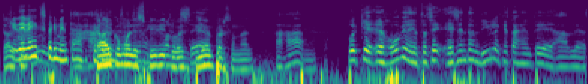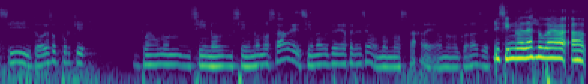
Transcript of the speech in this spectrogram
Tal, que debes experimentar. Ajá. tal como el espíritu es bien personal. ajá. Mm. Porque es obvio, y entonces es entendible que esta gente hable así y todo eso porque pues uno si no si uno no sabe, si uno no tiene experiencia, uno no sabe, uno no conoce. Y si no das lugar a, a-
